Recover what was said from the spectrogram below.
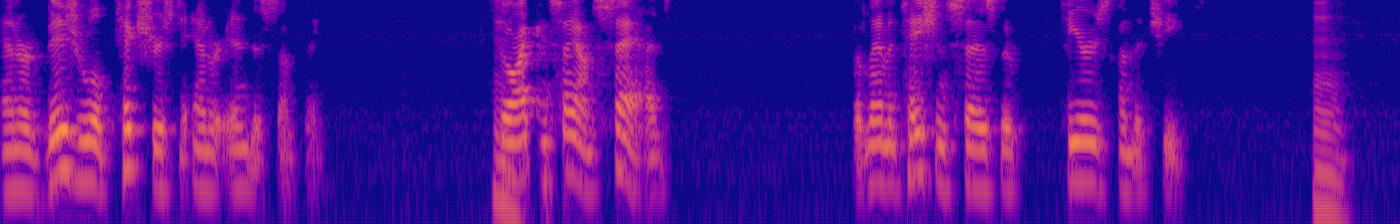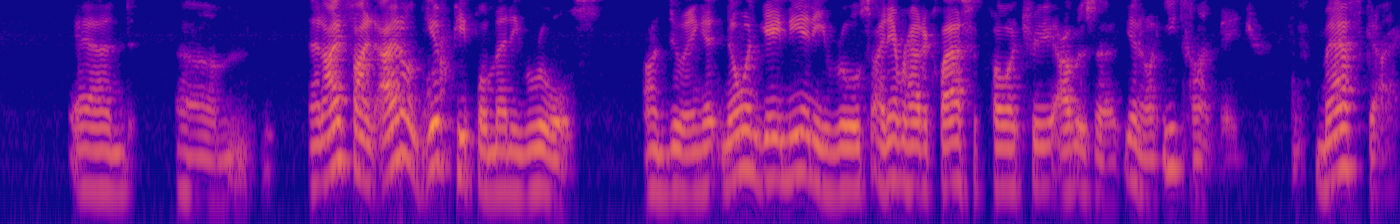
and are visual pictures to enter into something. So hmm. I can say I'm sad, but Lamentation says the tears on the cheek. Hmm and um, and I find I don't give people many rules on doing it. No one gave me any rules. I never had a class of poetry. I was a you know econ major, math guy.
